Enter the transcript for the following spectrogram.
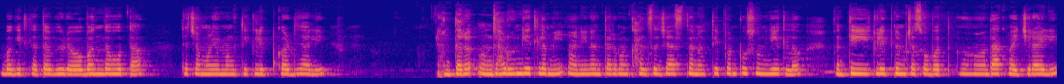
बघितलं तर व्हिडिओ बंद होता. त्याच्यामुळे मग ती क्लिप कट झाली. तर झाडून घेतलं मी आणि नंतर मग खालचं जे असतं ना ते पण पुसून घेतलं. पण ती क्लिप तुमच्यासोबत दाखवायची राहिली.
